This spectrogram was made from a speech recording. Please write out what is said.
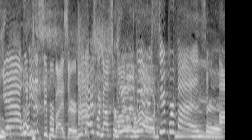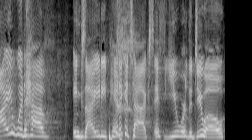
Yeah, we need a supervisor. You guys would not survive on the would be our road. Mm-hmm. supervisor. I would have anxiety panic attacks if you were the duo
